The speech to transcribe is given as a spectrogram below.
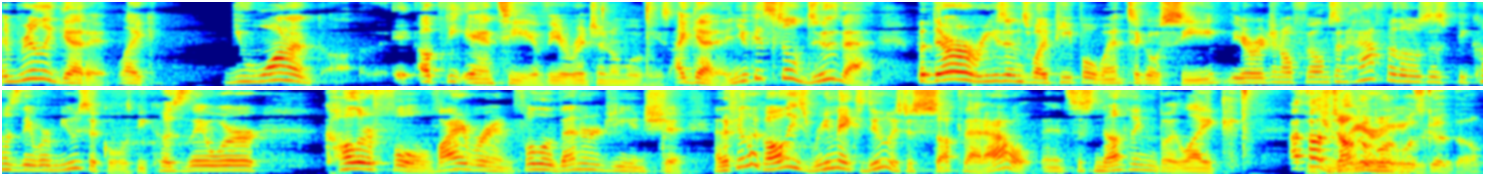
I really get it. Like, you want to up the ante of the original movies. I get it, and you can still do that. But there are reasons why people went to go see the original films, and half of those is because they were musicals, because they were colorful, vibrant, full of energy and shit. And I feel like all these remakes do is just suck that out, and it's just nothing but like I thought Jungle Book was good though,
